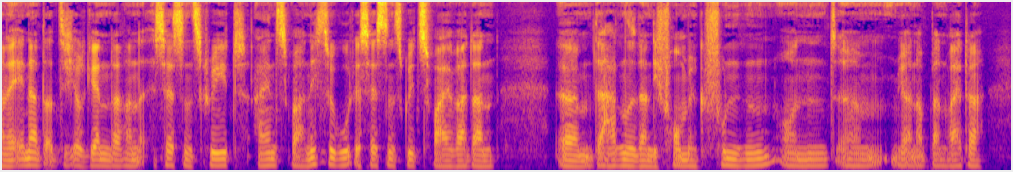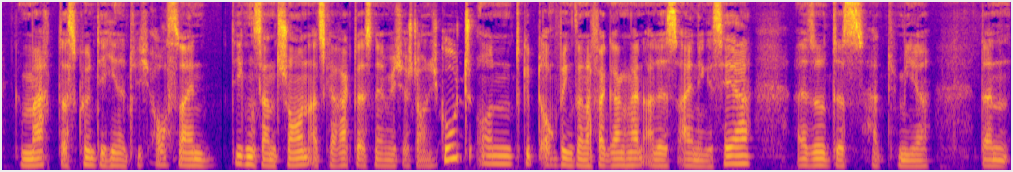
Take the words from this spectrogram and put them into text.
man erinnert sich auch gerne daran, Assassin's Creed 1 war nicht so gut, Assassin's Creed 2 war dann, ähm, da hatten sie dann die Formel gefunden und ähm, ja, und hab dann weiter gemacht. Das könnte hier natürlich auch sein. Deacon St. John als Charakter ist nämlich erstaunlich gut und gibt auch wegen seiner Vergangenheit alles einiges her. Also das hat mir dann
